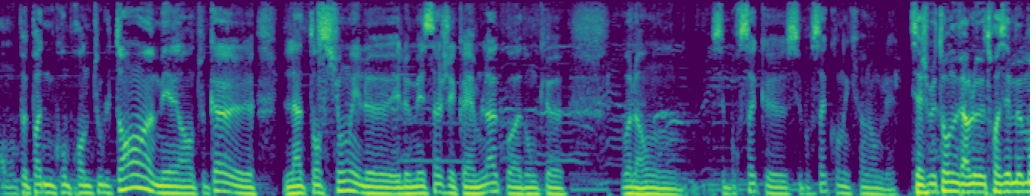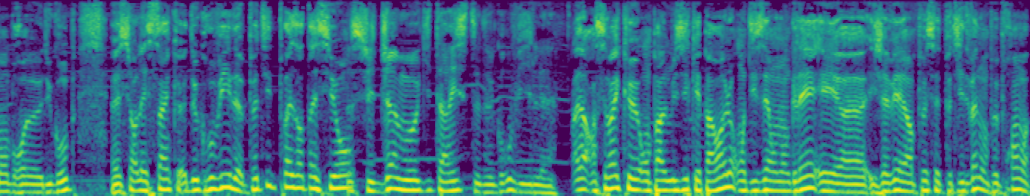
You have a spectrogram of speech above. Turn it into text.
on peut pas nous comprendre tout le temps, mais en tout cas, l'intention et le, et le message est quand même là, quoi. Donc voilà, c'est pour ça que c'est pour ça qu'on écrit en anglais. Tiens, je me tourne vers le troisième membre euh, du groupe. Euh, sur les cinq de Groove Hill, petite présentation. Je suis Jamo, guitariste de Grooville. Alors c'est vrai qu'on parle musique et paroles, on disait en anglais et euh, j'avais un peu cette petite vanne, on peut prendre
